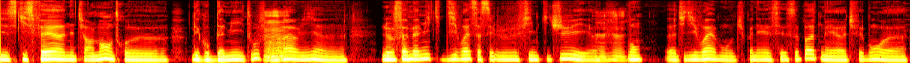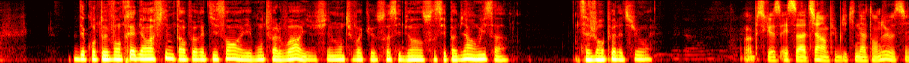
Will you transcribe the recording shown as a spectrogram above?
ce qui se fait euh, naturellement entre euh, des groupes d'amis et tout. Enfin, voilà, oui. Euh, le fameux ami qui te dit, ouais, ça c'est le film qui tue. Et mhm. bon, tu dis, ouais, bon, tu connais ce pote, mais tu fais, bon, dès qu'on te vend très bien un film, t'es un peu réticent et bon, tu vas le voir et finalement tu vois que soit c'est bien, soit c'est pas bien. Oui, ça, ça joue un peu là-dessus, ouais. Ouais parce que, et ça attire un public inattendu aussi.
